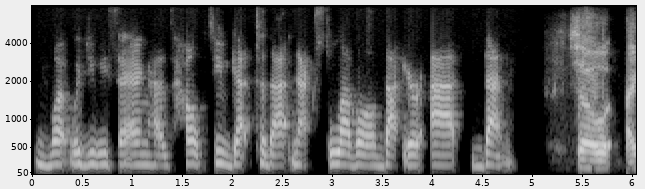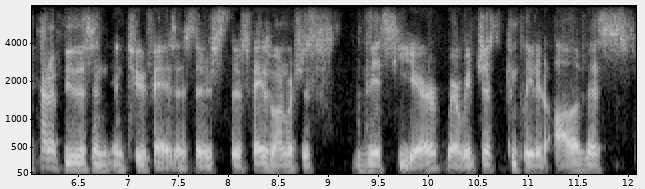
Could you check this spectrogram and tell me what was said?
what would you be saying has helped you get to that next level that you're at then? So I kind of view this in, in two phases. There's there's phase one, which is this year, where we've just completed all of this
